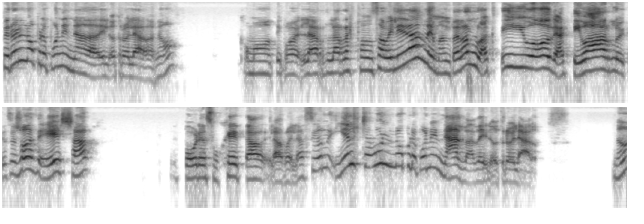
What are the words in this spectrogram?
pero él no propone nada del otro lado, ¿no? Como tipo la, la responsabilidad de mantenerlo activo, de activarlo y qué sé yo, es de ella, pobre sujeta de la relación, y el chabón no propone nada del otro lado. ¿No?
